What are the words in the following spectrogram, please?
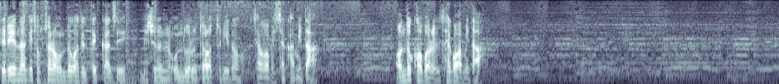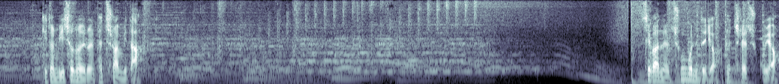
drain하기 적절한 온도가 될 때까지 미션을 온도를 떨어뜨린 후 작업을 시작합니다. undercover를 제거합니다. 기존 미션 오일을 배출합니다. 시간을 충분히 들여 배출해 주고요.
